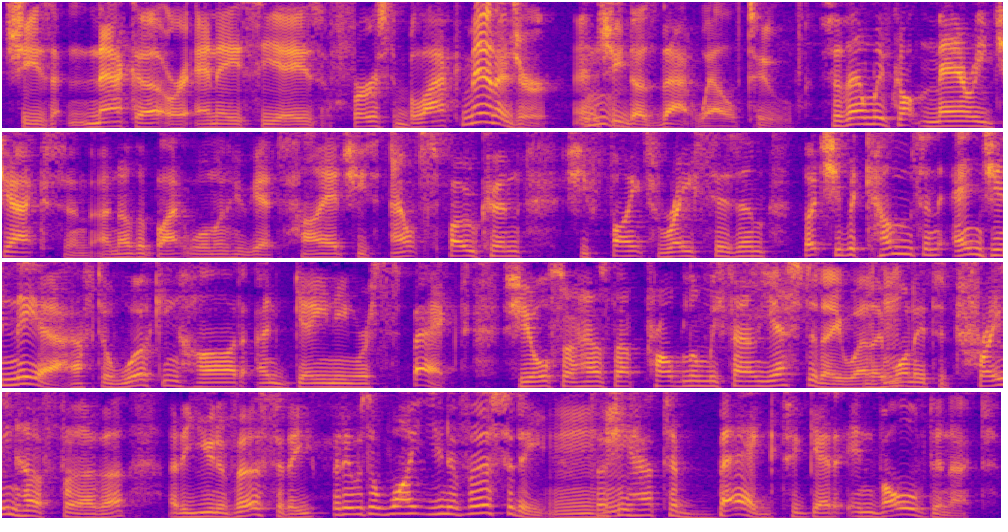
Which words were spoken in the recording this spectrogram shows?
she's NACA or NACA's first black manager. And she hmm. does that well too. So then we've got Mary Jackson, another black woman who gets hired. She's outspoken, she fights racism, but she becomes an engineer after working hard and gaining respect. She also has that problem we found yesterday where mm -hmm. they mm-hmm. wanted to train her further at a university, but it was a white university. Mm -hmm. So she mm-hmm. had to beg to get involved in it.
